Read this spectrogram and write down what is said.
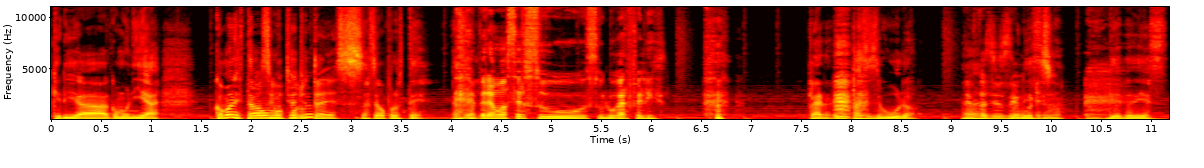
querida comunidad. ¿Cómo han Lo estado, hacemos muchachos? por ustedes. Lo hacemos por usted. es real. Esperamos ser su, su lugar feliz. claro, el espacio seguro. ¿Ah? Espacio seguro. Buenísimo. 10 de 10.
